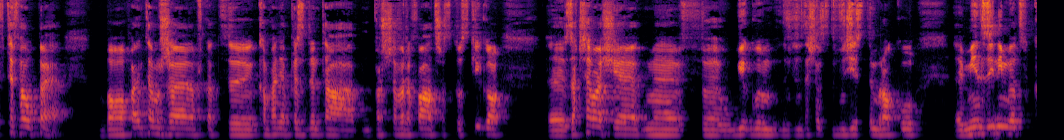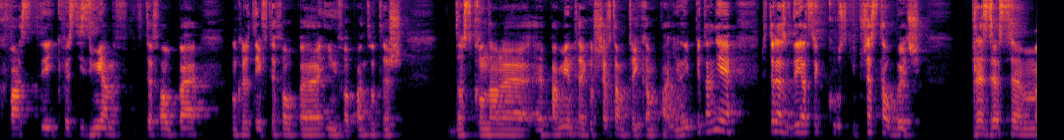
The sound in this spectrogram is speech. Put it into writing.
w TVP, bo pamiętam, że na przykład kampania prezydenta Warszawy Rafała Trzaskowskiego E, zaczęła się w ubiegłym, w 2020 roku e, między innymi od kwestii, kwestii zmian w TVP, konkretnie w TVP Info. Pan to też doskonale e, pamięta, jako szef tamtej kampanii. No i pytanie, czy teraz, gdy Jacek Kurski przestał być prezesem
